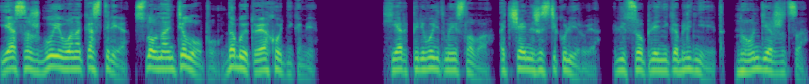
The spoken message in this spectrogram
я сожгу его на костре, словно антилопу, добытую охотниками. Хер переводит мои слова, отчаянно жестикулируя. Лицо пленника бледнеет, но он держится,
